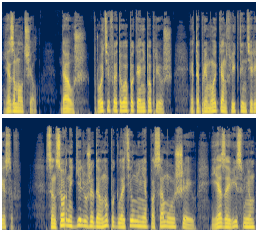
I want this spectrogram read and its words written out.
Я замолчал. Да уж, против этого пока не попрешь. Это прямой конфликт интересов. Сенсорный гель уже давно поглотил меня по самую шею, и я завис в нем,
